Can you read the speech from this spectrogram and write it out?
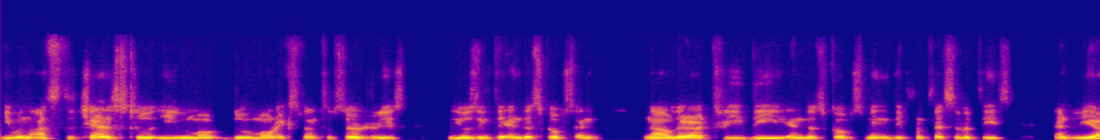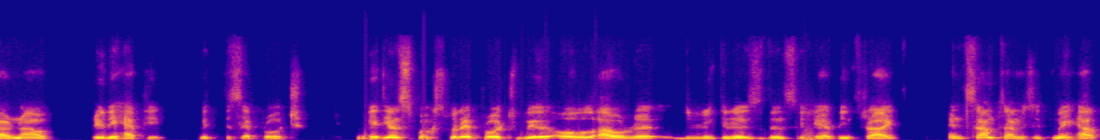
given us the chance to even more, do more expensive surgeries using the endoscopes. And now there are 3D endoscopes, many different facilities, and we are now really happy with this approach. Median suboccipital approach, we all our, uh, during the residency have been tried, and sometimes it may help.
